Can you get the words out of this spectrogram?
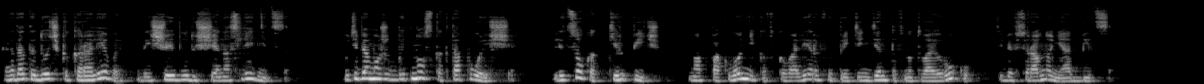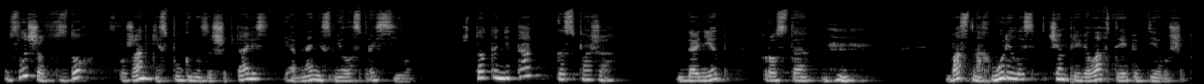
Когда ты дочка королевы, да еще и будущая наследница, у тебя может быть нос как топорище, лицо как кирпич, но от поклонников, кавалеров и претендентов на твою руку тебе все равно не отбиться. Услышав вздох, служанки испуганно зашептались, и одна не смело спросила. «Что-то не так, госпожа?» «Да нет, просто Баст нахмурилась, чем привела в трепет девушек.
